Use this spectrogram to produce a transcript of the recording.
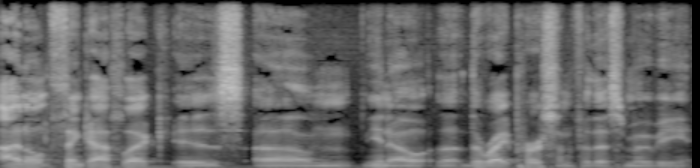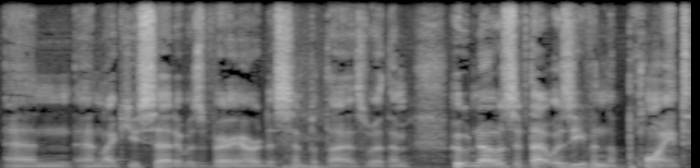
I don't think Affleck is, um, you know, the, the right person for this movie, and and like you said, it was very hard to sympathize with him. Who knows if that was even the point?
